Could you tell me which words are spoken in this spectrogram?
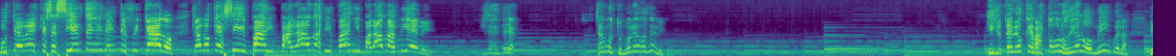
Usted ve que se sienten identificados. Claro que sí, pan, y palabras y van y palabras vienen. Y la gente, chamo, tú no eres evangélico. Y yo te veo que vas todos los días los domingos. Y,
